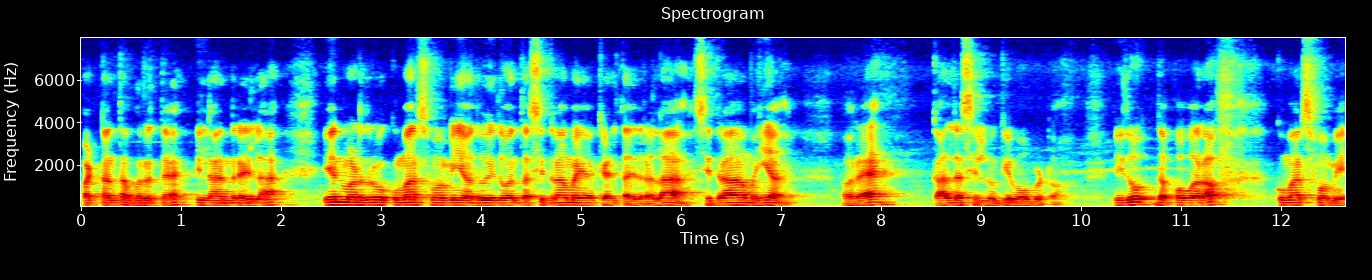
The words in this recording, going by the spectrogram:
ಪಟ್ ಅಂತ ಬರುತ್ತೆ. ಇಲ್ಲ ಅಂದರೆ ಇಲ್ಲ. ಏನು ಮಾಡಿದ್ರು? ಕುಮಾರಸ್ವಾಮಿ, ಅದು ಇದು ಅಂತ ಸಿದ್ದರಾಮಯ್ಯ ಕೇಳ್ತಾ ಇದ್ರಲ್ಲ? ಸಿದ್ದರಾಮಯ್ಯ ಅವರೇ ಕಾಲ್ದಸಿಲ್ ನುಗ್ಗಿ ಹೋಗ್ಬಿಟ್ಟು ಇದು the power of Kumaraswamy.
